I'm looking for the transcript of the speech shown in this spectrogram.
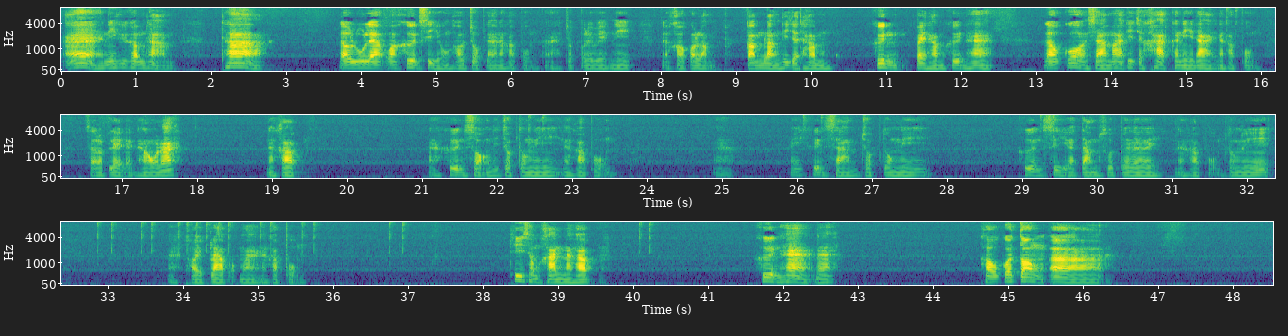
อ่า นี่คือคำถาม ถ้าเรารู้แล้วว่าคลื่นสี่ของเขาจบแล้วนะครับ ผม อ่าจบบริเวณนี้ แล้วเขากำลังกำลังที่จะทำขึ้นไปทำคลื่นห้าเราก็สามารถที่จะคาดคะเนได้นะครับ ผมสำหรับเลนแอนเฮานะ นะครับ อะคลื่นสองนี่จบตรงนี้นะครับ ผม ให้คืนสามจบตรงนี้ คืนสี่ต่ำสุดไปเลยนะครับ ผมตรงนี้ถอยกราฟออกมานะครับผม ที่สำคัญนะครับคลื่นห้านะ เขาก็ต้องอ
